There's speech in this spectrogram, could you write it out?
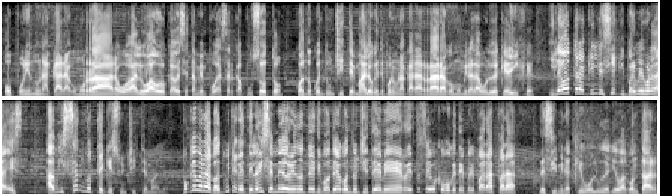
o poniendo una cara como rara o algo, algo que a veces también puede hacer Capuzoto cuando cuenta un chiste malo que te pone una cara rara como mirá la boludez que dije. Y la otra que él decía que para mí es verdad es avisándote que es un chiste malo. Porque es verdad, cuando viste que te lo dicen medio riéndote, tipo, te voy a contar un chiste de mierda, entonces vos como que te preparás para decir, mirá qué bolude que va a contar.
